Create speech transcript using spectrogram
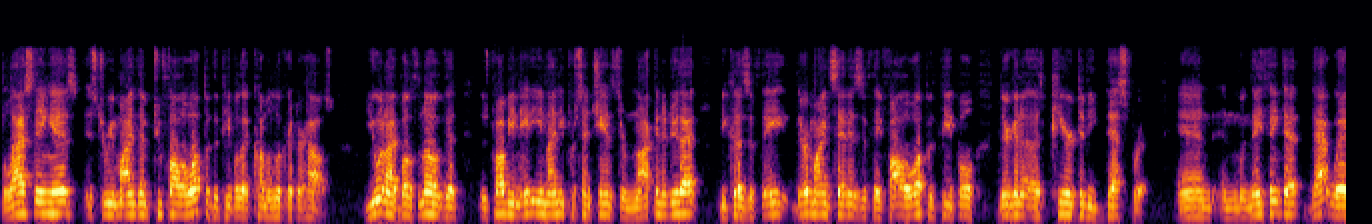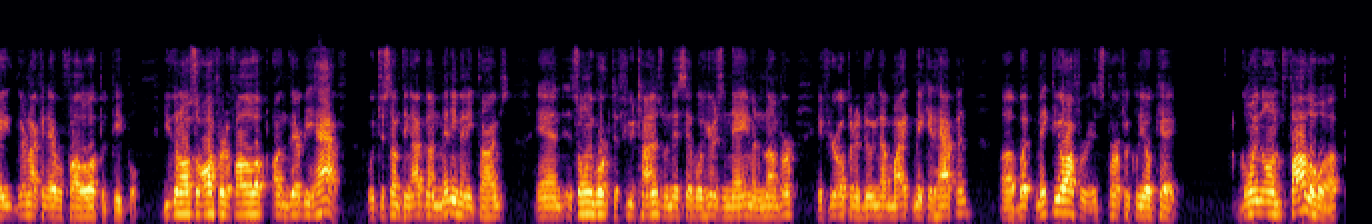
The last thing is is to remind them to follow up with the people that come and look at their house you and I both know that there's probably an 80 and 90 percent chance they're not going to do that because if they their mindset is if they follow up with people, they're going to appear to be desperate. And and when they think that that way, they're not going to ever follow up with people. You can also offer to follow up on their behalf, which is something I've done many many times, and it's only worked a few times when they said, well, here's a name and a number. If you're open to doing that, Mike, make it happen. Uh, but make the offer; it's perfectly okay. Going on follow up,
